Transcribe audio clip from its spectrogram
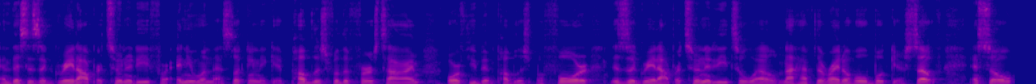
And this is a great opportunity for anyone that's looking to get published for the first time, or if you've been published before, this is a great opportunity to, well, not have to write a whole book yourself. And so,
